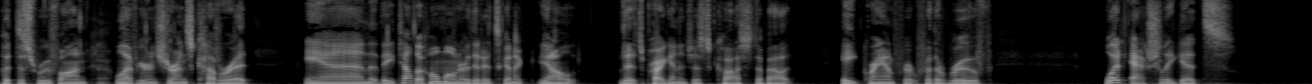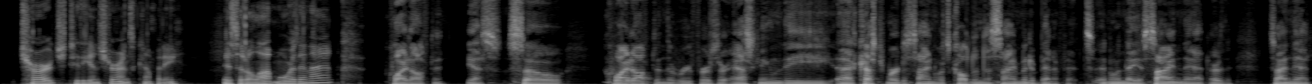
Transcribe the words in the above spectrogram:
put this roof on. Yeah. We'll have your insurance cover it," and they tell the homeowner that it's going to, you know, that it's probably going to just cost about eight grand for, for the roof. What actually gets charged to the insurance company? Is it a lot more than that? Quite often, yes. So, quite often the roofers are asking the uh, customer to sign what's called an assignment of benefits, and when they assign that or sign that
